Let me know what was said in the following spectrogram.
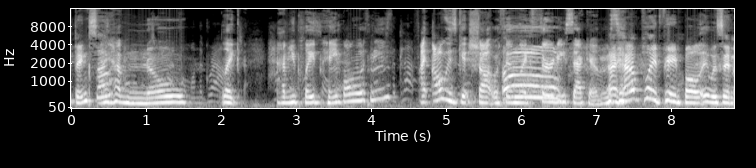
think so? I have no like. Have you played paintball with me? I always get shot within like Oh! 30 seconds. I have played paintball. It was in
